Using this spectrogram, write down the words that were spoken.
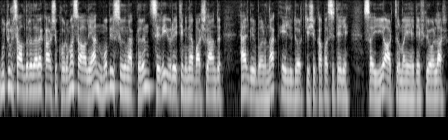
Bu tür saldırılara karşı koruma sağlayan mobil sığınakların seri üretimine başlandı. Her bir barınak 54 kişi kapasiteli. Sayıyı arttırmayı hedefliyorlar.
